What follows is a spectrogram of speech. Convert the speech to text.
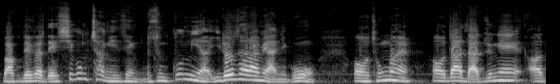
막 내가 내 시궁창 인생 무슨 꿈이야 이런 사람이 아니고 어 정말 어 나 나중에 어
